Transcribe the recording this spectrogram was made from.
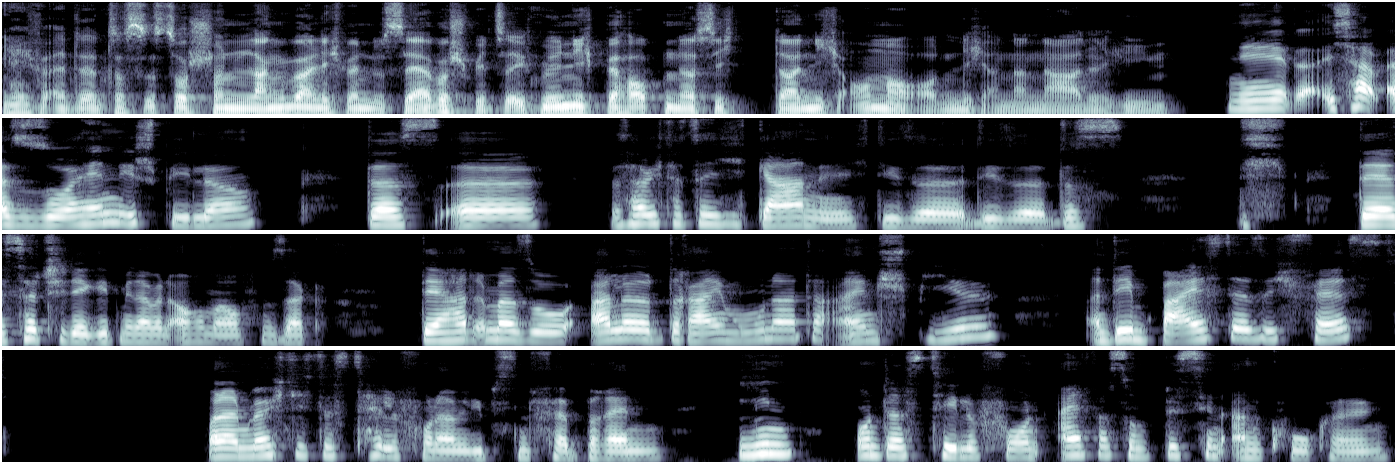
Ja, ich, das ist doch schon langweilig, wenn du es selber spielst. Ich will nicht behaupten, dass ich da nicht auch mal ordentlich an der Nadel hing. Nee, ich habe also so Handyspiele, das äh, das habe ich tatsächlich gar nicht. Diese diese das ich, der Searchy, der geht mir damit auch immer auf den Sack. Der hat immer so alle drei Monate ein Spiel, an dem beißt er sich fest und dann möchte ich das Telefon am liebsten verbrennen. Ihn und das Telefon einfach so ein bisschen ankokeln.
